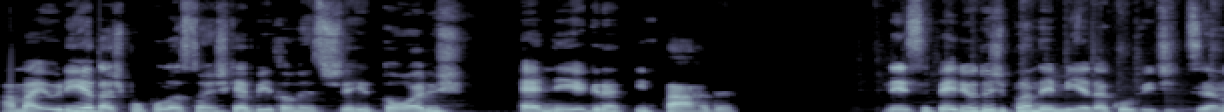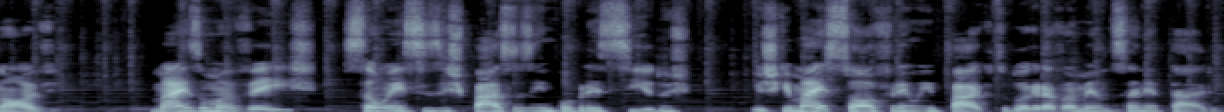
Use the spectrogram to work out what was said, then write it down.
a maioria das populações que habitam nesses territórios é negra e parda. Nesse período de pandemia da Covid-19, mais uma vez, são esses espaços empobrecidos os que mais sofrem o impacto do agravamento sanitário.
